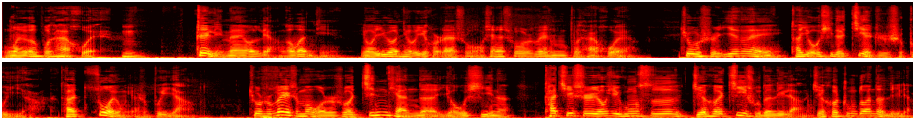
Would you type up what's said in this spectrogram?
我觉得不太会。嗯，这里面有两个问题，有一个问题我一会儿再说。我先说为什么不太会啊？就是因为它游戏的介质是不一样的，它作用也是不一样的。就是为什么我是说今天的游戏呢？它其实游戏公司结合技术的力量，结合终端的力量。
